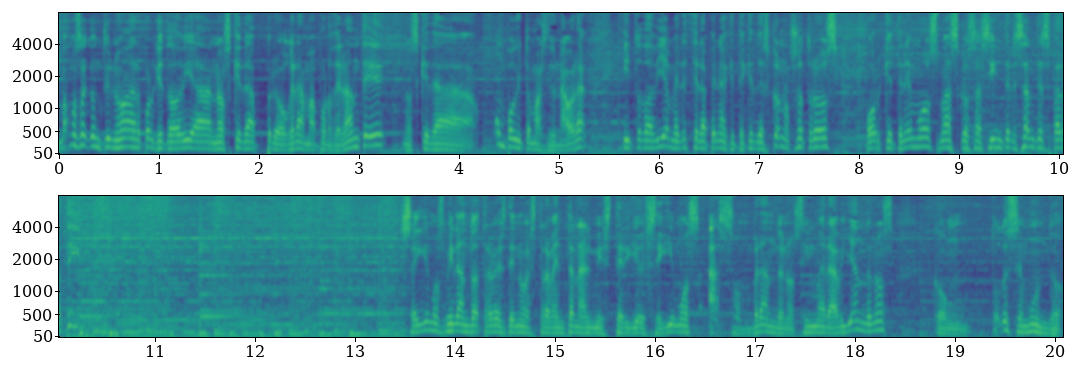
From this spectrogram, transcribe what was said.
Vamos a continuar porque todavía nos queda programa por delante, nos queda un poquito más de una hora y todavía merece la pena que te quedes con nosotros porque tenemos más cosas interesantes para ti. Seguimos mirando a través de nuestra ventana el misterio y seguimos asombrándonos y maravillándonos con todo ese mundo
